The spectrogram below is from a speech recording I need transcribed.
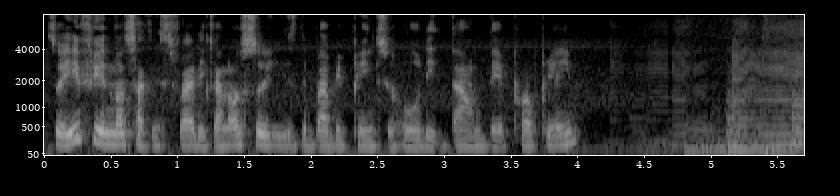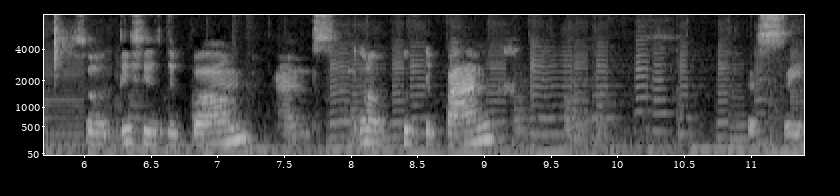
So if you're not satisfied you can also use the bobby pin to hold it down there properly. So this is the bun and I'm gonna put the bang. Let's see.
